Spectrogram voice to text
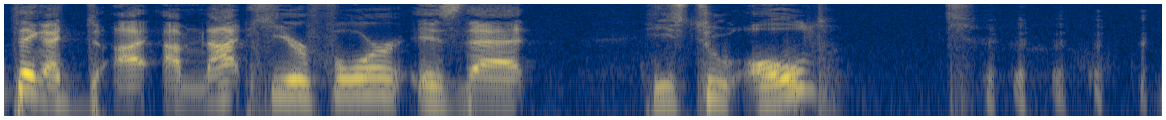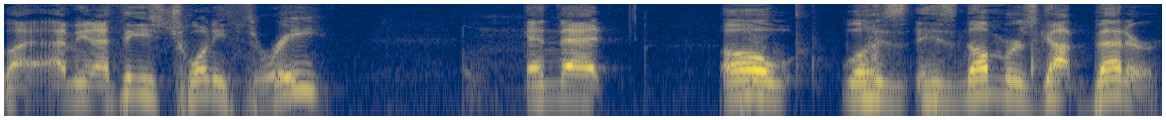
thing I, I I'm not here for is that he's too old. like I mean, I think he's 23, and that oh well, his his numbers got better.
